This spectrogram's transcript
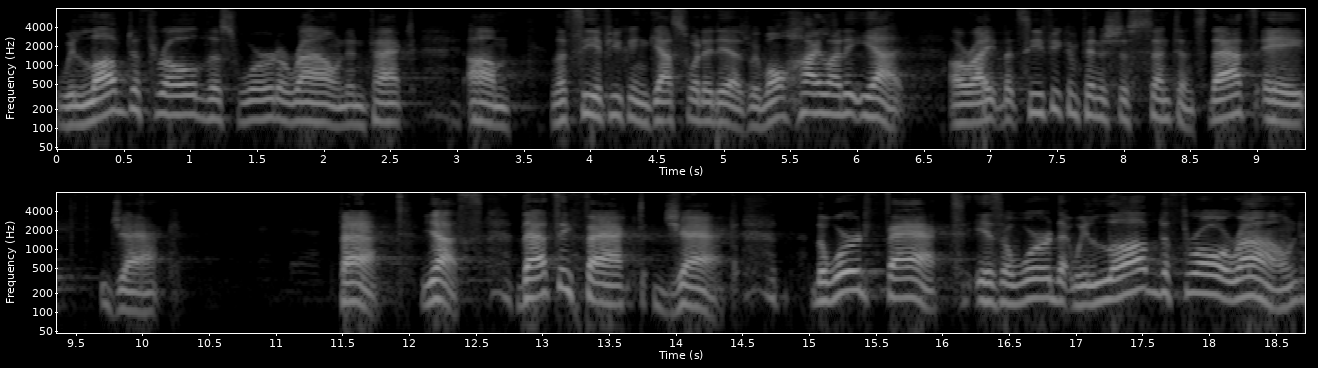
We love to throw this word around. In fact, um, let's see if you can guess what it is. We won't highlight it yet, all right? But see if you can finish this sentence. That's a jack. Fact. Yes, that's a fact, Jack. The word fact is a word that we love to throw around,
